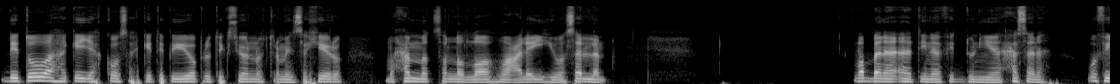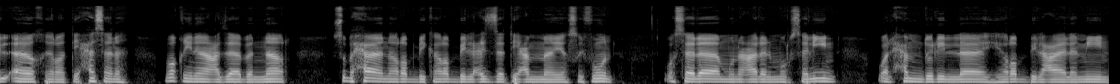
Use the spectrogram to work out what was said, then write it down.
de todas aquellas cosas que te pidió protección nuestro mensajero Muhammad sallallahu alayhi wa sallam. ربنا آتنا في الدنيا حسنة وفي الآخرة حسنة وقنا عذاب النار. سبحان ربك رب العزة عما يصفون وسلام على المرسلين والحمد لله رب العالمين.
